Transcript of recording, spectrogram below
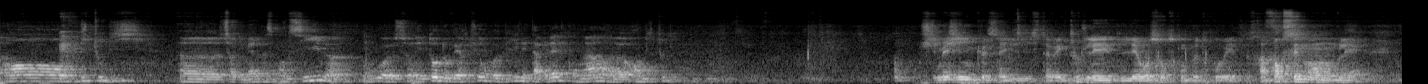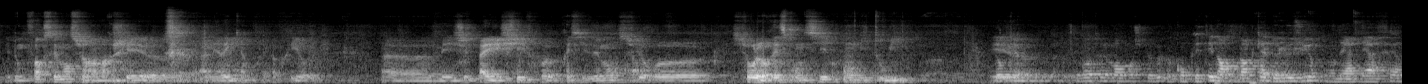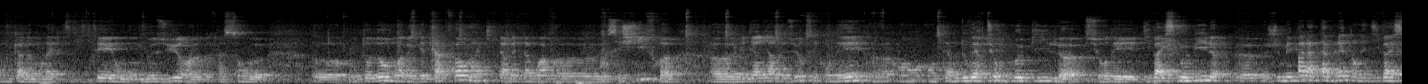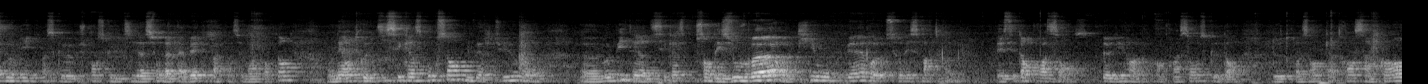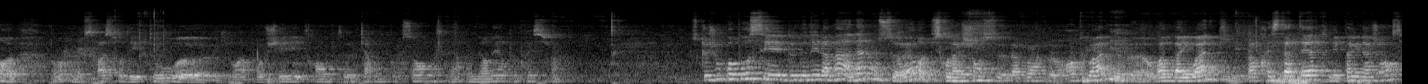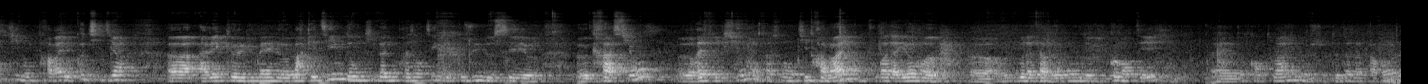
en B2B. sur l'email responsive ou sur les taux d'ouverture mobile et tablettes qu'on a en B2B. J'imagine que ça existe avec toutes les, ressources qu'on peut trouver. Ce sera forcément en anglais et donc forcément sur un marché euh, américain a priori. Euh, mais je n'ai pas les chiffres précisément sur, euh, sur le responsive en B2B. donc, éventuellement, moi je peux compléter. Dans, dans, le cadre de mesures qu'on est amené à faire, dans le cadre de mon activité, on mesure de façon euh, autonome ou avec des plateformes hein, qui permettent d'avoir euh, ces chiffres. Euh, les dernières mesures, c'est qu'on est, en, termes d'ouverture mobile sur des devices mobiles, je ne mets pas la tablette dans les devices mobiles parce que je pense que l'utilisation de la tablette n'est pas forcément importante. On est entre 10 et 15% d'ouverture mobile, c'est-à-dire 10 et 15% des ouvreurs qui ont ouvert sur des smartphones. Et c'est en croissance. C'est-à-dire en croissance que dans 2, 3 ans, 4 ans, 5 ans, euh, on sera sur des taux euh, qui vont approcher les 30, 40%. On en est à peu près sûr. Ce que je vous propose, c'est de donner la main à un annonceur, puisqu'on a la chance d'avoir euh, Antoine, One by One, qui n'est pas prestataire, qui n'est pas une agence, et qui donc, travaille au quotidien avec l'email marketing, donc qui va nous présenter quelques-unes de ses créations, réflexions, la façon dont il travaille, qu'on pourra d'ailleurs, au niveau de la table ronde, commenter. Euh, donc Antoine, je te donne la parole.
